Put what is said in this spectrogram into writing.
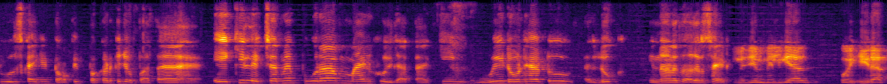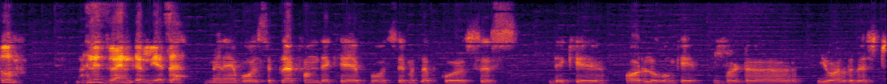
टूल्स का एक एक टॉपिक पकड़ के जो बताया है एक ही लेक्चर में पूरा माइंड खुल जाता है कि we don't have to look in other side मुझे मिल गया कोई हीरा तो मैंने ज्वाइन कर लिया था। मैंने बहुत से प्लेटफॉर्म देखे, बहुत से मतलब कोर्सेस देखे और लोगों के but you are the best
